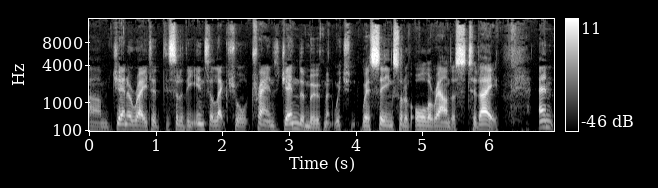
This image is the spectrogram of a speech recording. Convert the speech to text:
um, generated the, sort of the intellectual transgender movement, which we're seeing sort of all around us today. And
